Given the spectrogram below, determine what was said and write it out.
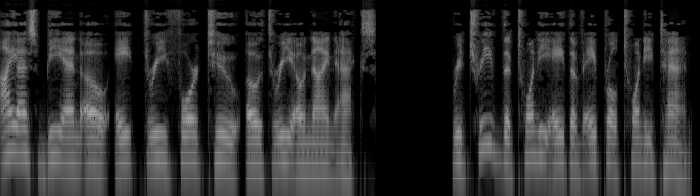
ISBN 0-8342-0309-X. Retrieved 28 April 2010.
